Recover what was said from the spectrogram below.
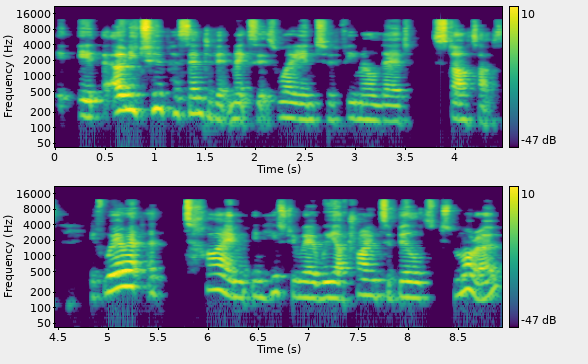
it, it, only 2% of it makes its way into female led startups. If we're at a time in history where we are trying to build tomorrow,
